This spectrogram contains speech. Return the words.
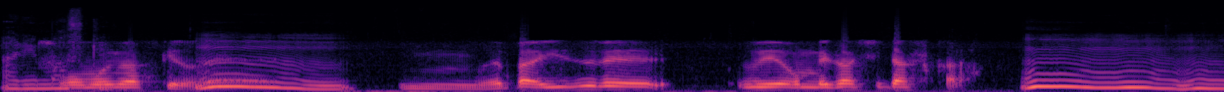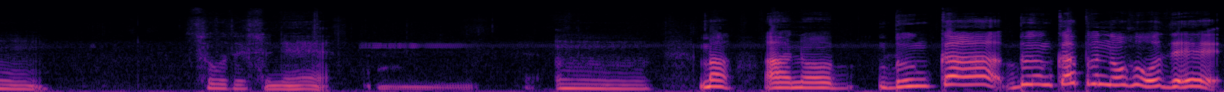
あります。思いますけどね。うん。うん、やっぱりいずれ上を目指し出すから。うんうんうん。そうですね。うんうん、まあ、あの文化文化部の方で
